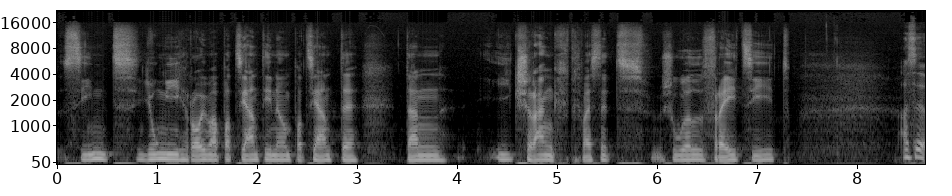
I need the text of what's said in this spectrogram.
sind junge Rheuma-Patientinnen und Patienten dann eingeschränkt? Ich weiß nicht, Schule, Freizeit? Also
